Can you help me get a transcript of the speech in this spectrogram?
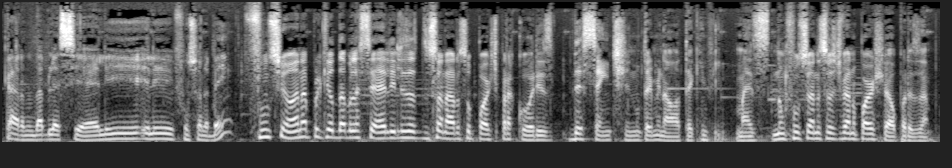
Cara, no WSL ele funciona bem? Funciona porque o WSL eles adicionaram suporte pra cores decente no terminal, até que enfim. Mas não funciona se você estiver no PowerShell, por exemplo.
